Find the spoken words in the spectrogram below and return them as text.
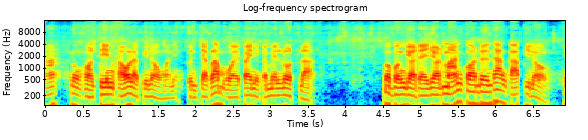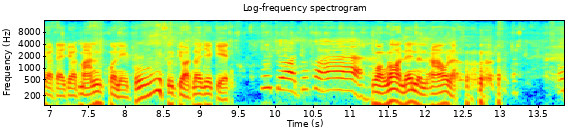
อะลงหอดตีนเขาแหละพี่น้องมานี่ขึ้นจากล่ำหวยไปนี่ก็แม่นรถละมาเบิ่งยอดใดยอดมันก่อนเดินทางกลับพี่น้อง ยอดใดยอดมันเมื่อนี้ปุ้ยสุดยอดเนาะยายเกด สุดยอดทุกค่ะง่วงนอนได้นันเฮาแหละโอ้ย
